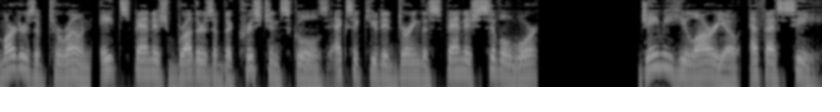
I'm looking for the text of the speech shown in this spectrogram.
Martyrs of Turón, eight Spanish brothers of the Christian schools executed during the Spanish Civil War Jaime Hilario, FSC,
